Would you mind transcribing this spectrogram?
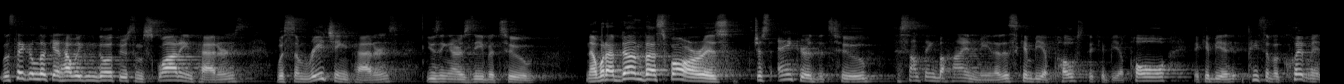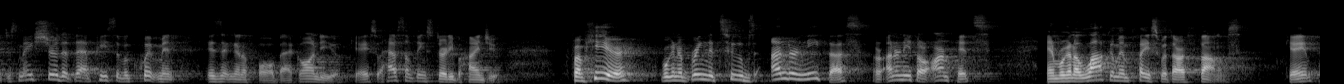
Let's take a look at how we can go through some squatting patterns with some reaching patterns using our Ziva tube. Now what I've done thus far is just anchored the tube to something behind me. Now this can be a post, it could be a pole, it could be a piece of equipment. Just make sure that that piece of equipment isn't gonna fall back onto you, okay? So have something sturdy behind you. From here, we're gonna bring the tubes underneath us, or underneath our armpits, and we're gonna lock them in place with our thumbs, okay?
